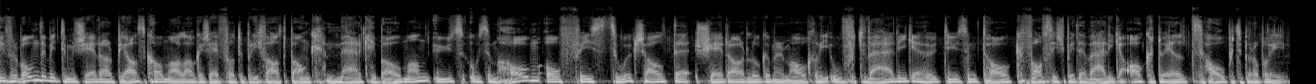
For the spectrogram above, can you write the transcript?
bin verbunden mit dem Gerard Biasco, Anlagechef der Privatbank Merki Baumann, uns aus dem Homeoffice zugeschaltet. Gerard, schauen wir mal ein bisschen auf die Währungen heute in unserem Tag. Was ist bei den Währungen aktuell das Hauptproblem?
